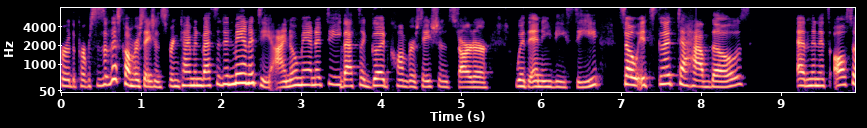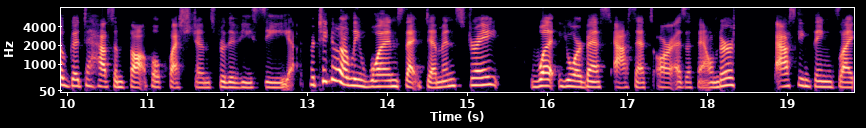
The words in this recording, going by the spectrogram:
for the purposes of this conversation, springtime invested in Manatee. I know Manatee. That's a good conversation starter with any VC. So it's good to have those. And then it's also good to have some thoughtful questions for the VC, particularly ones that demonstrate what your best assets are as a founder. Asking things like,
